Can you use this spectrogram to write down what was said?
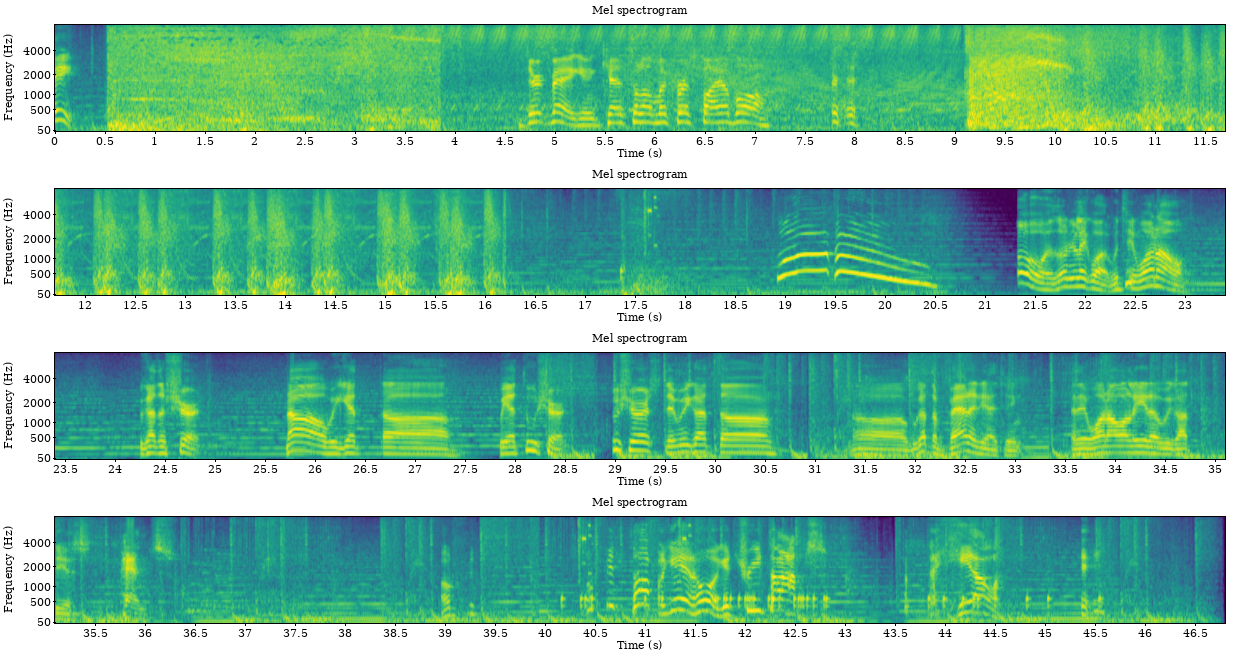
Hey! Dirtbag, you cancel out my first fireball. Oh, it's only like what? Within one hour. We got the shirt. Now we get uh we had two shirts. Two shirts, then we got the uh we got the vanity, I think. And then one hour later we got this pants. Outfit Outfit top again. Oh I get three tops. What the hell?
